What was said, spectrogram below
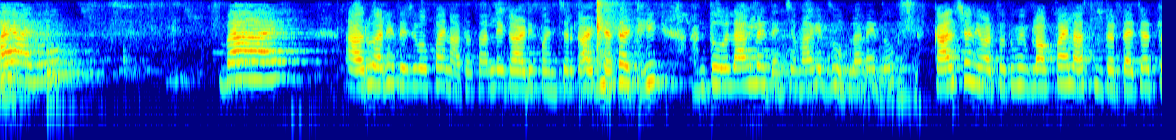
बाय आरू बाय आरू आणि त्याचे पप्पा आहे ना आता चालले गाडी पंक्चर काढण्यासाठी. आणि तो लागलाय त्यांच्या मागे झोपला नाही तो. काल शनिवारचा तुम्ही ब्लॉग पाहिला असेल तर त्याच्यात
